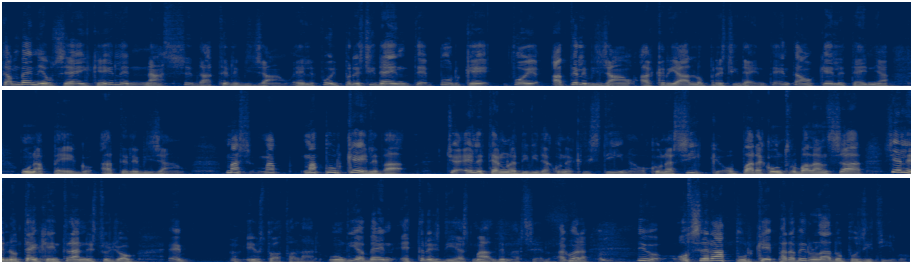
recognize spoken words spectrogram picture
também eu sei que ele nasce da televisão. Ele foi presidente porque foi a televisão a criá-lo presidente. Então, que ele tenha um apego à televisão. Mas, ma, ma perché le va? Cioè, ele tem uma dívida com a Cristina ou com a SIC, ou para contrabalançar. Se ele não tem que entrar neste jogo. É, eu estou a falar um dia bem e três dias mal de Marcelo. Agora, digo, ou será porque, para ver o lado positivo,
